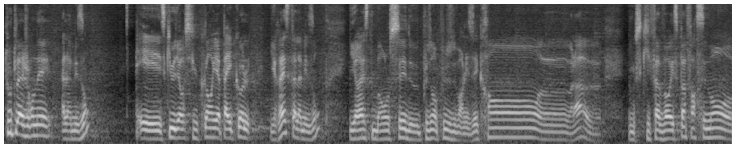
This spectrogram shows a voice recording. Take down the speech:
toute la journée à la maison? Et ce qui veut dire aussi que quand il n'y a pas école, ils restent à la maison. Ils restent, ben, on le sait, de plus en plus devant les écrans. Euh, voilà donc, ce qui favorise pas forcément euh,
